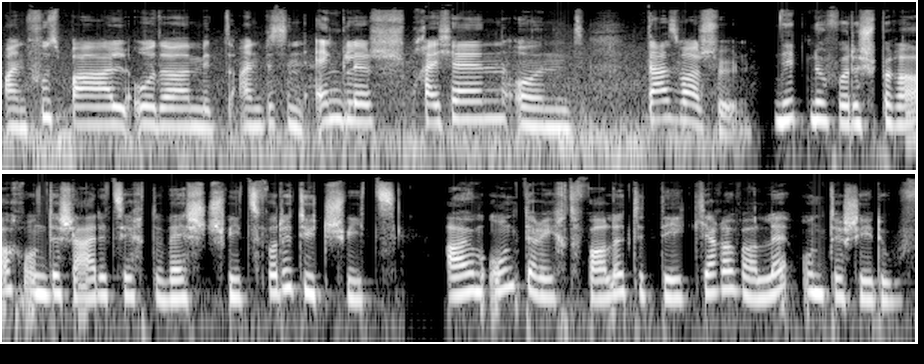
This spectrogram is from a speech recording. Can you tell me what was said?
einem Fußball oder mit ein bisschen Englisch sprechen und das war schön. Nicht nur von der Sprache unterscheidet sich die Westschweiz von der Deutschschweiz. Auch im Unterricht fallen die Dekjahrewalle Unterschiede auf.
